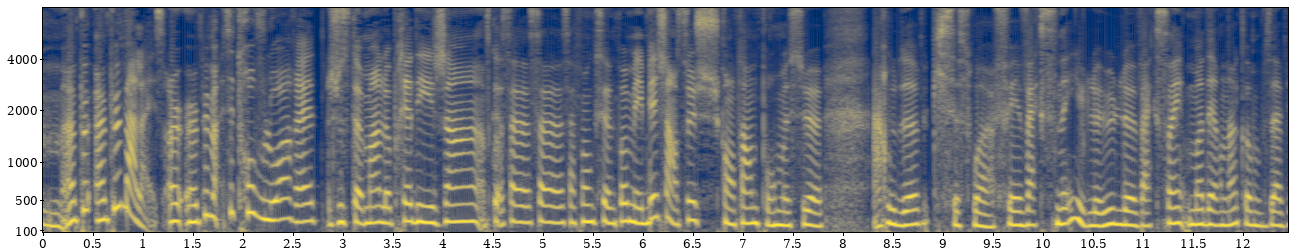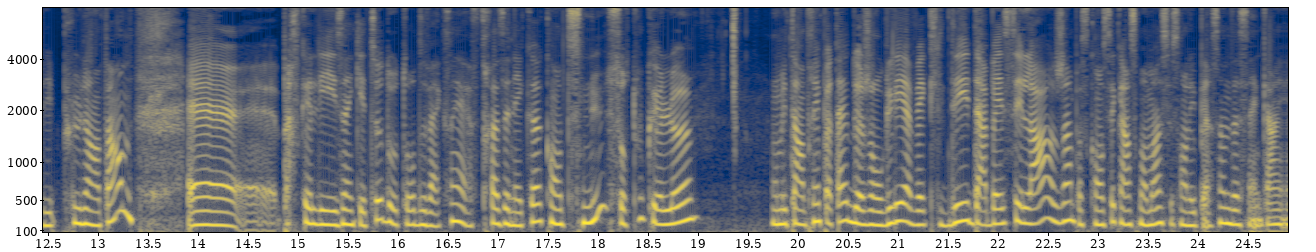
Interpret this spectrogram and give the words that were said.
Hum, Un peu, un peu malaise, un, un peu, c'est trop vouloir être justement là près des gens. En tout cas, ça, ça, ça fonctionne pas. Mais bien chanceux, je suis contente pour Monsieur Arruda qui se soit fait vacciner. Il a eu le vaccin Moderna, comme vous avez pu l'entendre, Euh, parce que les inquiétudes autour du vaccin AstraZeneca continuent, surtout que là. On est en train peut-être de jongler avec l'idée d'abaisser l'âge, hein, parce qu'on sait qu'en ce moment, ce sont les personnes de 5 ans,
